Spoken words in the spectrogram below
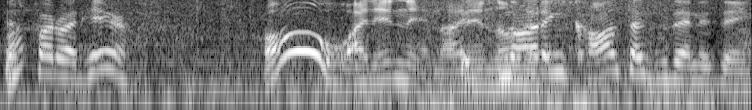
This What? part right here. Oh, I didn't. I it's didn't know. not in contact with anything.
